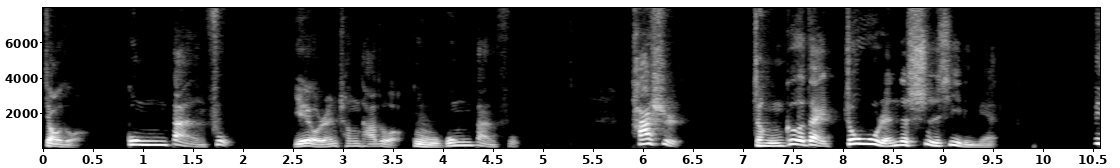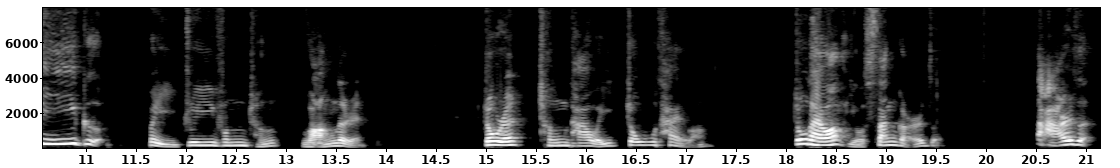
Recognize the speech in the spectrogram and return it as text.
叫做公旦父，也有人称他做古公旦父。他是整个在周人的世系里面第一个被追封成王的人，周人称他为周太王。周太王有三个儿子，大儿子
